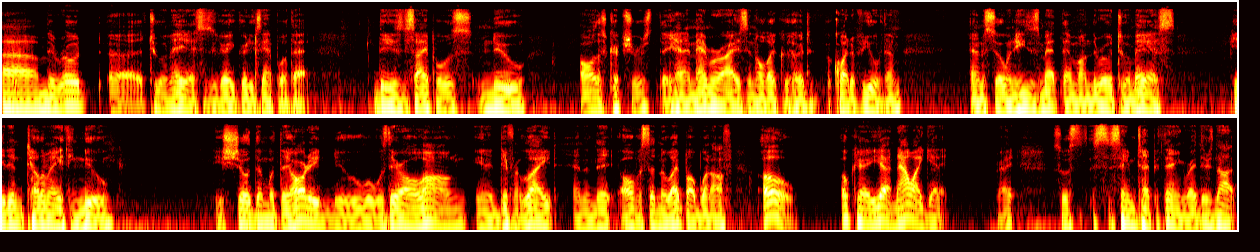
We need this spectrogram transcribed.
um, the road uh, to Emmaus is a very good example of that these disciples knew all the scriptures. They had them memorized in all likelihood, quite a few of them. And so when Jesus met them on the road to Emmaus, he didn't tell them anything new. He showed them what they already knew, what was there all along, in a different light. And then they, all of a sudden the light bulb went off. Oh, okay, yeah, now I get it. Right? So it's, it's the same type of thing, right? There's not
